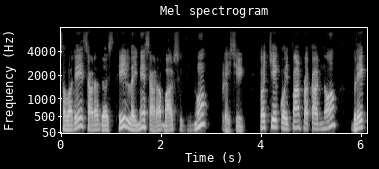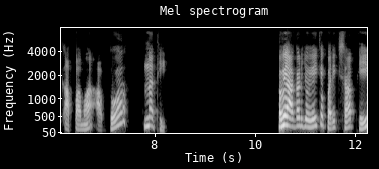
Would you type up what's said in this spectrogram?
સવારે સાડા દસથી લઈને સાડા બાર સુધીનો રહેશે. વચ્ચે કોઈ પણ પ્રકારનો બ્રેક આપવામાં આવતો નથી. હવે આગળ જોઈએ કે પરીક્ષા ફી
